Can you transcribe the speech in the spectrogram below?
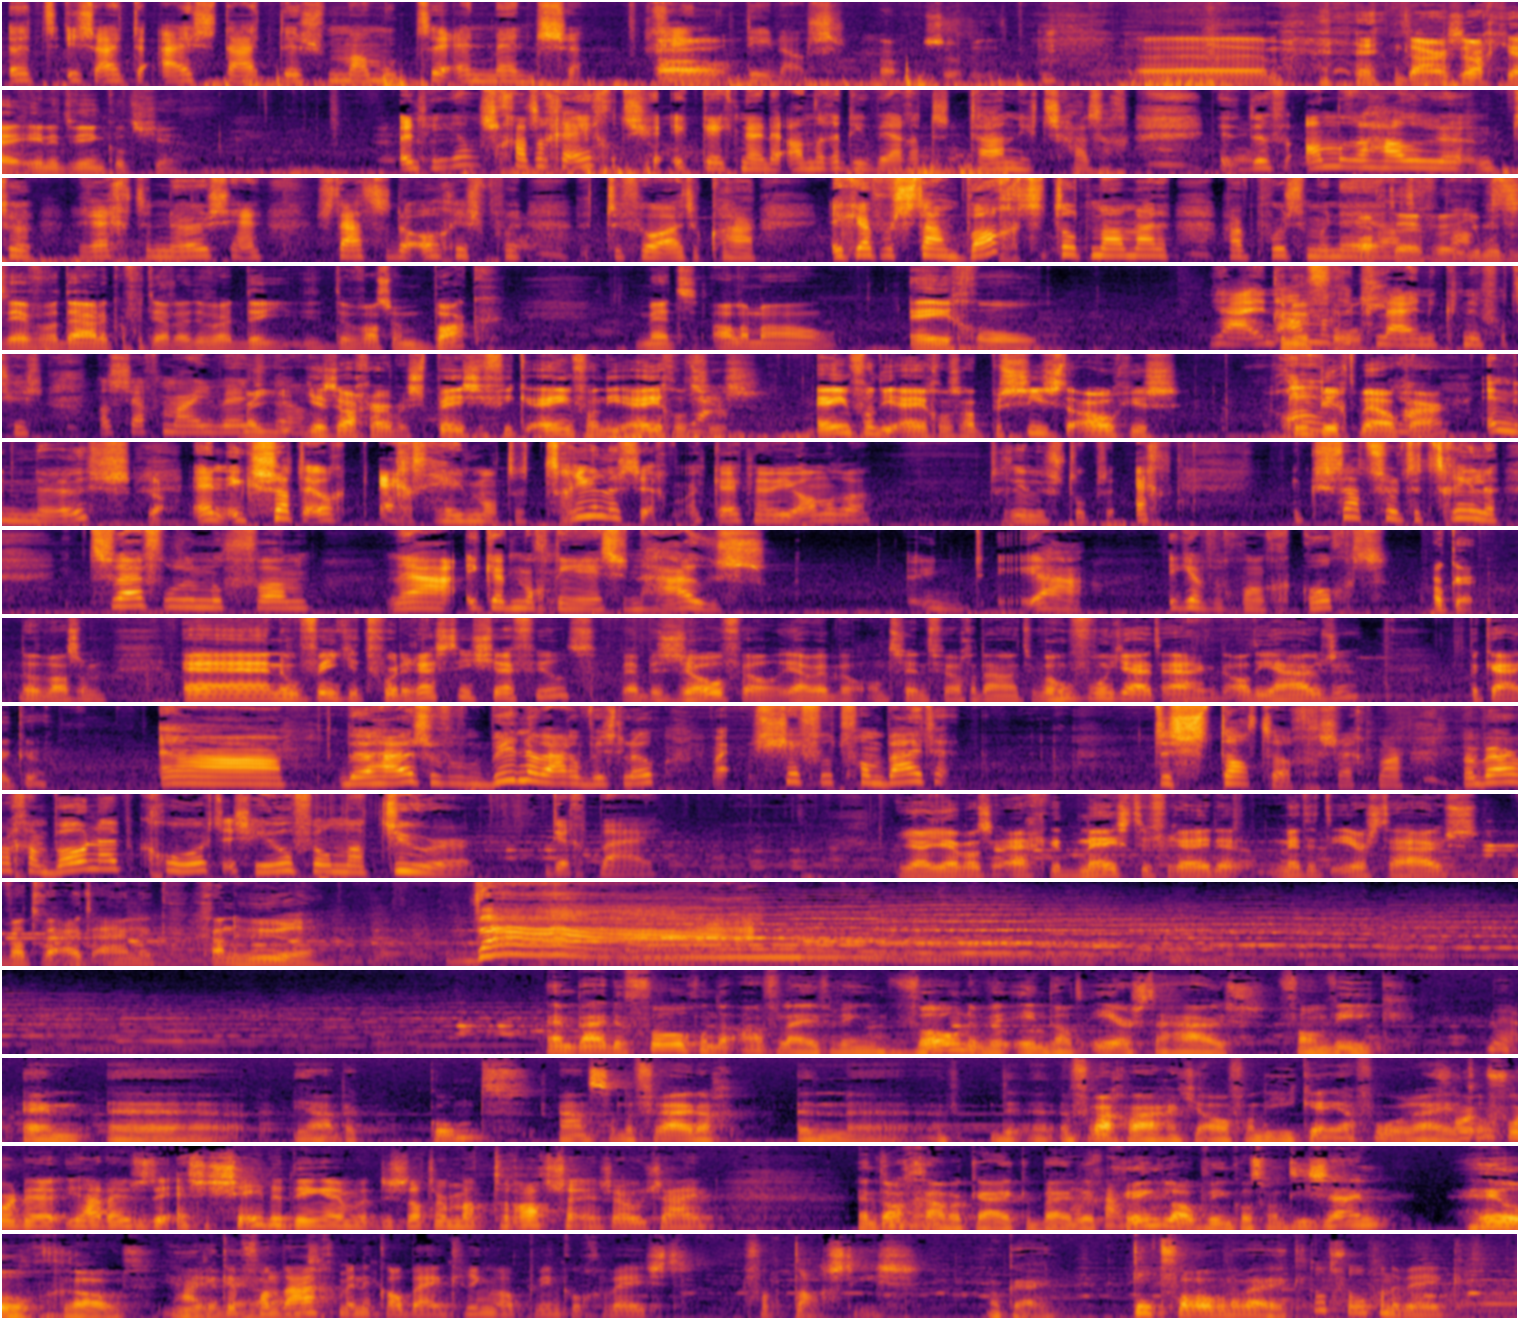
het is uit de ijstijd, dus mammoeten en mensen. Geen Oh. dino's. Oh, sorry. Ehm, daar zag jij in het winkeltje. Een heel schattig egeltje. Ik keek naar de andere, die waren totaal niet schattig. De andere hadden een te rechte neus en staat de oogjes te veel uit elkaar. Ik heb er staan wachten tot mama haar portemonnee Wacht had even, gepakt. je moet het even wat duidelijker vertellen. Er, er- er was een bak met allemaal egel. Ja, en knuffels. andere kleine knuffeltjes. Dat zeg maar, je weet Maar je, wel. je zag er specifiek één van die egeltjes. Eén van die egels had precies de oogjes goed En- dicht bij elkaar. Ja, in de neus. Ja. En ik zat ook echt helemaal te trillen, zeg maar. Kijk naar die andere. Trillen stopte. Echt. Ik zat zo te trillen. Ik twijfelde nog van... Nou ja, ik heb nog niet eens een huis. Ja, ik heb het gewoon gekocht. Oké, dat was hem. En hoe vind je het voor de rest in Sheffield? We hebben zoveel, ja, we hebben ontzettend veel gedaan natuurlijk. Maar hoe vond jij het eigenlijk, al die huizen bekijken? Uh, de huizen van binnen waren best leuk. Maar Sheffield van buiten... te staddig, zeg maar. Maar waar we gaan wonen, heb ik gehoord, is heel veel natuur dichtbij. Ja, jij was eigenlijk het meest tevreden met het eerste huis wat we uiteindelijk gaan huren. Daar! En bij de volgende aflevering wonen we in dat eerste huis van Wiek. Ja. En eh, ja, er komt aanstaande vrijdag een, eh, een, vrachtwagentje al van de IKEA voorrijden, Voor, toch? voor de, ja, dus de essentiële dingen, dus dat er matrassen en zo zijn. En dan gaan we kijken bij de kringloopwinkels, want die zijn heel groot hier Ja, ik heb vandaag ben ik al bij een kringloopwinkel geweest. Fantastisch. Oké, tot volgende week. Tot volgende week.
